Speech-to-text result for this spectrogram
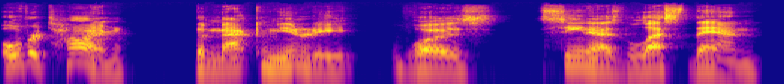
over time, the Mac community was seen as less than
